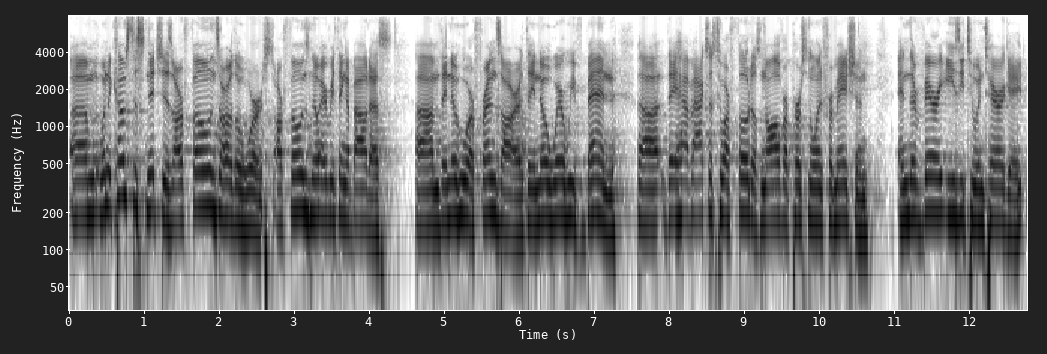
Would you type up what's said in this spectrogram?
Um, when it comes to snitches, our phones are the worst. Our phones know everything about us. Um, they know who our friends are. They know where we've been. Uh, they have access to our photos and all of our personal information. And they're very easy to interrogate.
